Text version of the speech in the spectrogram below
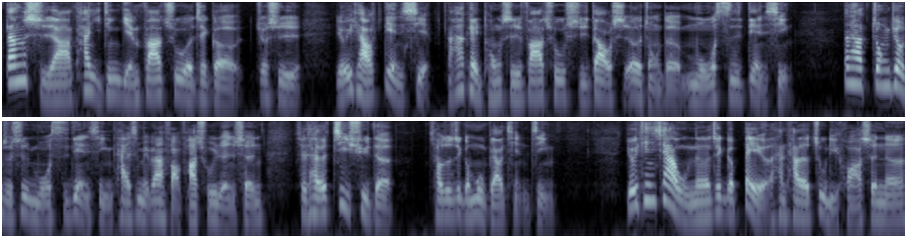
当时啊，他已经研发出了这个，就是有一条电线，那它可以同时发出十到十二种的摩斯电信，但它终究只是摩斯电信，它还是没办法发出人声，所以他就继续的朝着这个目标前进。有一天下午呢，这个贝尔和他的助理华生呢，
